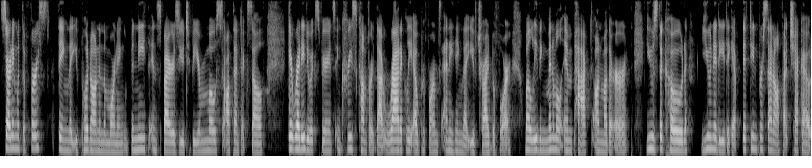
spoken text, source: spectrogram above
starting with the first thing that you put on in the morning. BN3TH inspires you to be your most authentic self. Get ready to experience increased comfort that radically outperforms anything that you've tried before while leaving minimal impact on Mother Earth. Use the code UNITY to get 15% off at checkout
